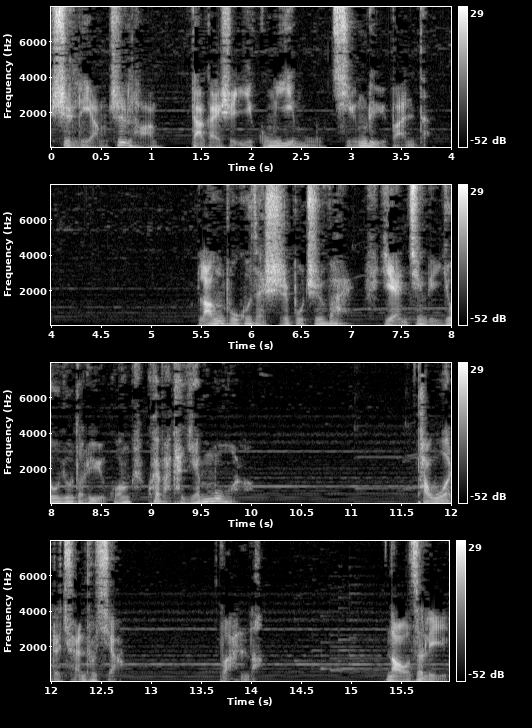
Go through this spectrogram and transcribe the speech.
是两只狼，大概是一公一母，情侣般的。狼不过在十步之外，眼睛里幽幽的绿光快把他淹没了。他握着拳头想：完了。脑子里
